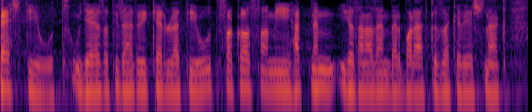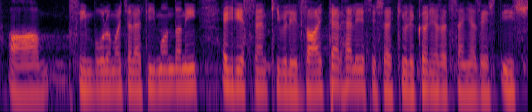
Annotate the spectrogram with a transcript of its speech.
Pesti út, ugye ez a 17. kerületi út szakasz, ami hát nem igazán az emberbarát közlekedésnek a szimbólum, hogyha lehet így mondani. Egyrészt rendkívüli zajterhelés és rendkívüli környezetszennyezést is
